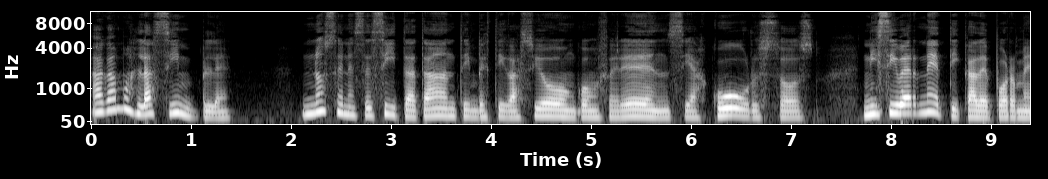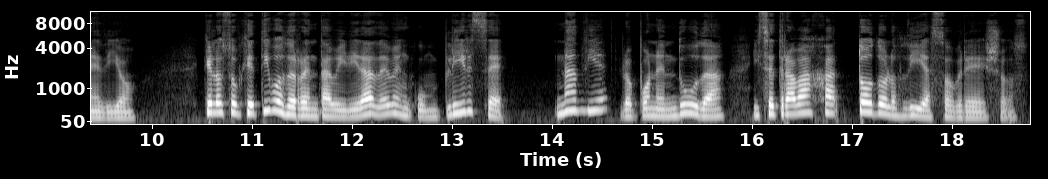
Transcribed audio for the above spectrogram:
Hagámosla simple. No se necesita tanta investigación, conferencias, cursos, ni cibernética de por medio. Que los objetivos de rentabilidad deben cumplirse, nadie lo pone en duda y se trabaja todos los días sobre ellos.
